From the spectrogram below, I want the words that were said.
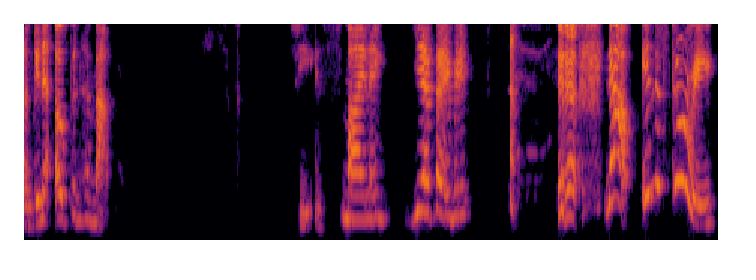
I'm going to open her mouth. She is smiling. Yeah, baby. now, in the story,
